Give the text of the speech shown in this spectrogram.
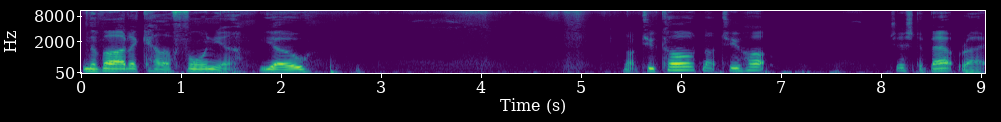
Nevada, California. Yo. Not too cold, not too hot. Just about right.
